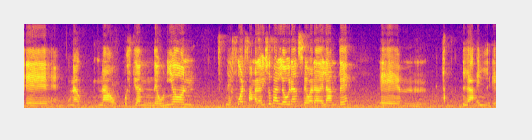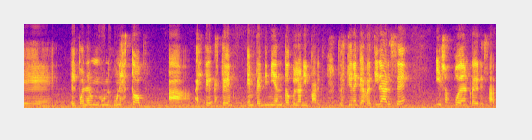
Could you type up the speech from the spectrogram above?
eh, una, cuestión de unión, de fuerza maravillosa, logran llevar adelante eh, eh, el, poner un, stop a, este, a este emprendimiento Colony Park. Entonces tiene que retirarse y ellos pueden regresar.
